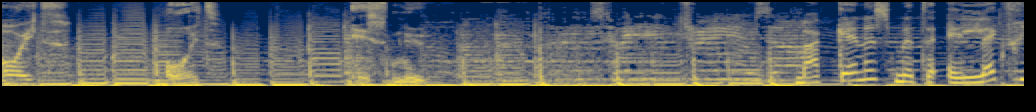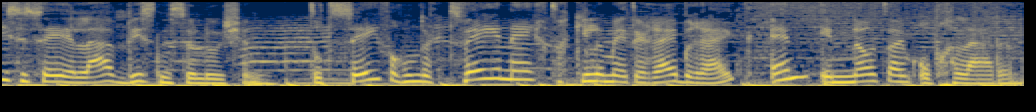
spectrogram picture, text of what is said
ooit. Ooit is nu. Maak kennis met de elektrische CLA Business Solution. Tot 792 kilometer rijbereik en in no time opgeladen.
